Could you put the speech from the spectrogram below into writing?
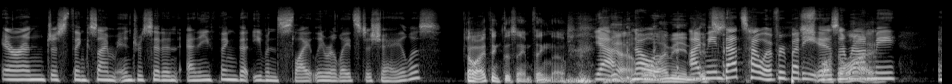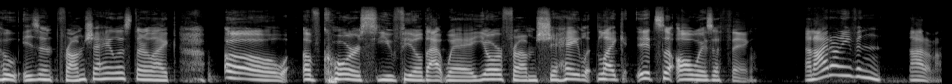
Aaron just thinks I'm interested in anything that even slightly relates to Chehalis. Oh, I think the same thing though. Yeah, Yeah, no, well, I mean, I mean it's- that's how everybody Spot is the around me who isn't from Chehalis. They're like, "Oh, of course you feel that way. You're from Chehalis." Like it's always a thing, and I don't even. I don't know.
